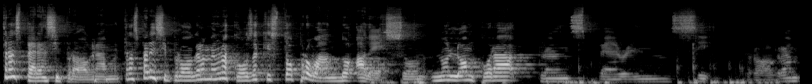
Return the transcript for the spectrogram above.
Transparency Program. Transparency Program è una cosa che sto provando adesso. Non l'ho ancora. Transparency Program.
